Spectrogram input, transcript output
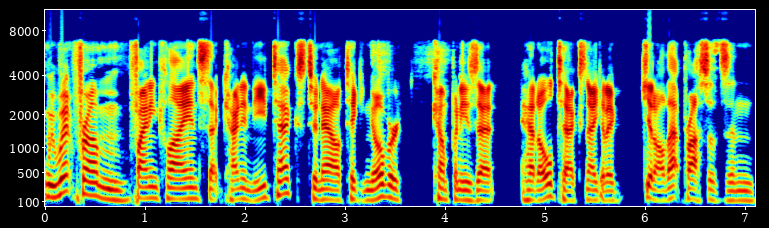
we went from finding clients that kind of need techs to now taking over companies that had old techs. Now you got to get all that process in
